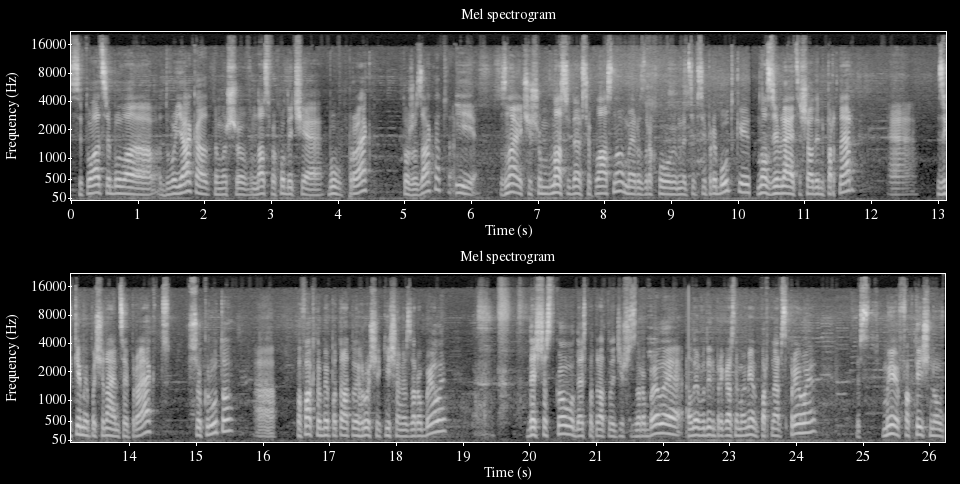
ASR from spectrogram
Ситуація була двояка, тому що в нас виходить ще був проект, теж заклад, і знаючи, що в нас іде все класно, ми розраховуємо на ці всі прибутки. У нас з'являється ще один партнер, з якими починаємо цей проект. Все круто. Е, По факту ми потратили гроші, які ще не заробили. Десь частково, десь потратили ті, що заробили, але в один прекрасний момент партнер спригує. Тобто ми фактично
